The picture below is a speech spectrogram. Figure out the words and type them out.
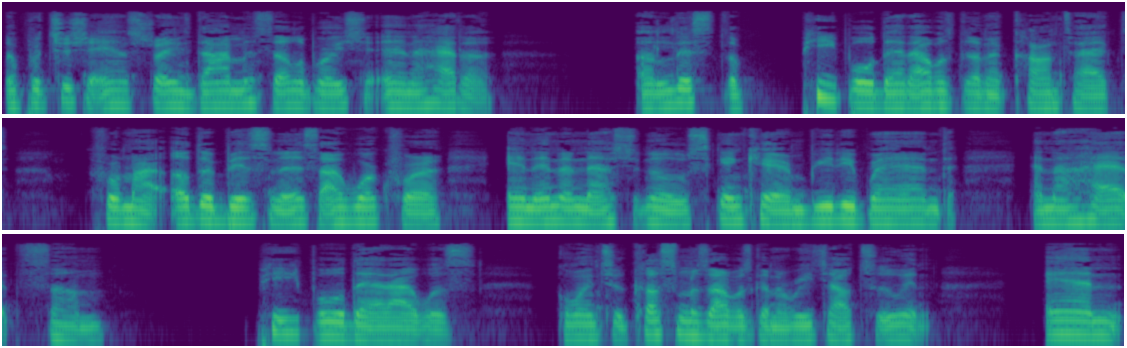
the Patricia Ann Strange Diamond Celebration, and I had a a list of people that I was going to contact for my other business. I work for an international skincare and beauty brand, and I had some people that I was going to, customers I was going to reach out to, and and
